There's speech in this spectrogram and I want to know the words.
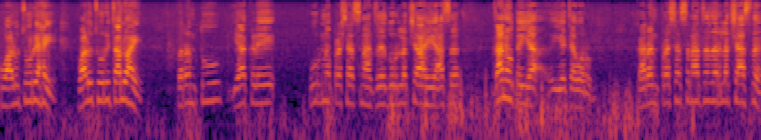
वाळू चोरी आहे. वाळू चोरी चालू आहे. परंतु याकडे पूर्ण प्रशासनाचं दुर्लक्ष आहे असं जाणवतं या याच्यावरून. कारण प्रशासनाचं जर लक्ष असतं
